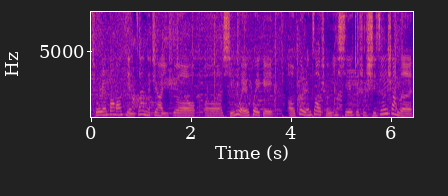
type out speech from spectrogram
求人帮忙点赞的这样一个呃行为，会给呃个人造成一些就是时间上的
